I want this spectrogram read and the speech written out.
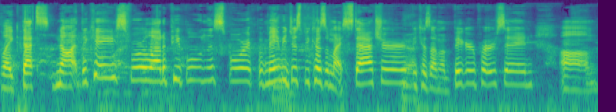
like that's not the case for a lot of people in this sport, but maybe just because of my stature, Yeah. because I'm a bigger person. Um,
